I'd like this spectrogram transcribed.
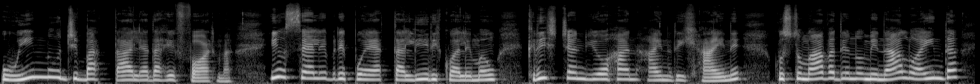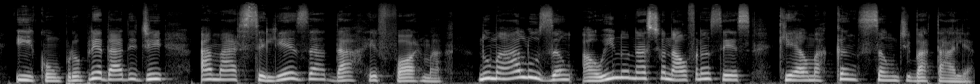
o hino de batalha da reforma, e o célebre poeta lírico alemão Christian Johann Heinrich Heine costumava denominá-lo ainda, e com propriedade, de a Marselhesa da Reforma numa alusão ao hino nacional francês, que é uma canção de batalha.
